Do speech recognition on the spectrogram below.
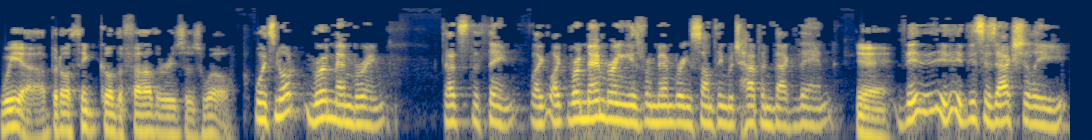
we are, but I think God the Father is as well. Well, it's not remembering. That's the thing. Like, like remembering is remembering something which happened back then. Yeah, Th- it- This is actually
